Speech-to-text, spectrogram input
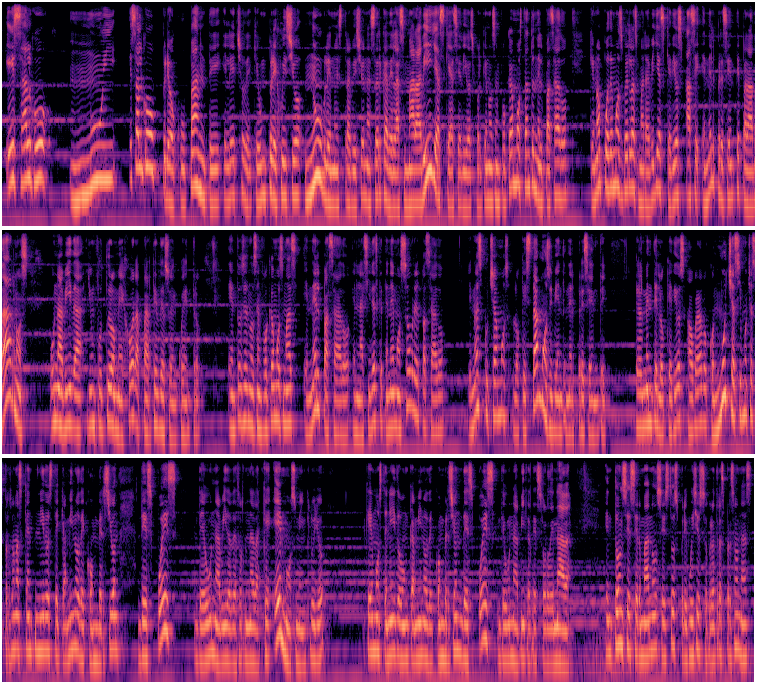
Es algo muy es algo preocupante el hecho de que un prejuicio nuble nuestra visión acerca de las maravillas que hace Dios, porque nos enfocamos tanto en el pasado que no podemos ver las maravillas que Dios hace en el presente para darnos una vida y un futuro mejor a partir de su encuentro. Entonces nos enfocamos más en el pasado, en las ideas que tenemos sobre el pasado, y no escuchamos lo que estamos viviendo en el presente realmente lo que Dios ha obrado con muchas y muchas personas que han tenido este camino de conversión después de una vida desordenada, que hemos, me incluyo, que hemos tenido un camino de conversión después de una vida desordenada. Entonces, hermanos, estos prejuicios sobre otras personas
